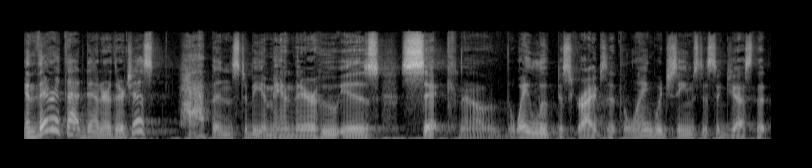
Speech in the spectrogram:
And there at that dinner, there just happens to be a man there who is sick. Now, the way Luke describes it, the language seems to suggest that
